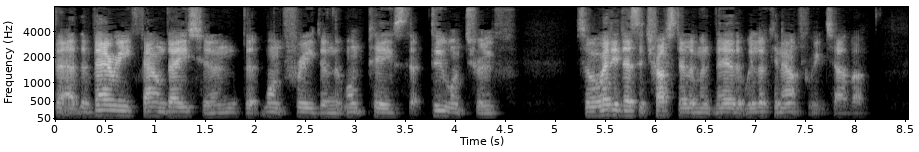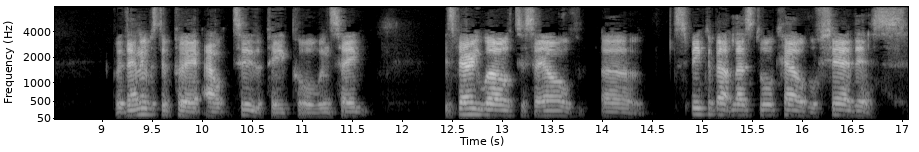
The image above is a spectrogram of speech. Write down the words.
that at the very foundation that want freedom, that want peace, that do want truth. So already there's a trust element there that we're looking out for each other. But then it was to put it out to the people and say, it's very well to say, oh, uh, speak about Talk Health or share this.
